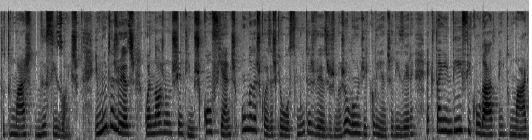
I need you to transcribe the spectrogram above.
tu tomar decisões. E muitas vezes, quando nós não nos sentimos confiantes, uma das coisas que eu ouço muitas vezes os meus alunos e clientes a dizerem é que têm dificuldade em tomar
